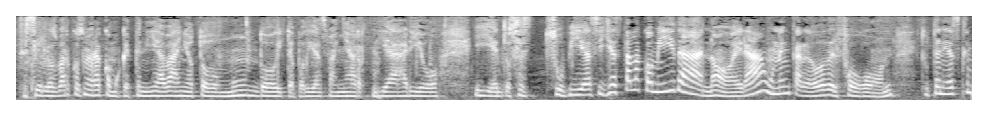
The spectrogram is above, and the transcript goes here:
Es decir, los barcos no era como que tenía baño todo mundo y te podías bañar diario y entonces subías y ya está la comida. No, era un encargado del fogón. Tú tenías que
